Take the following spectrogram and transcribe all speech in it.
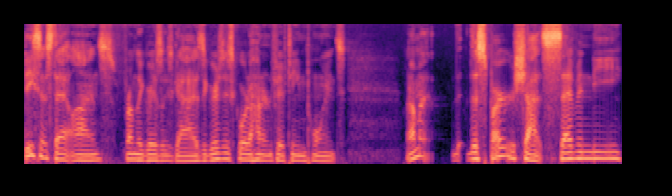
Decent stat lines from the Grizzlies guys. The Grizzlies scored 115 points. But I'm gonna, the Spurs shot 79%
